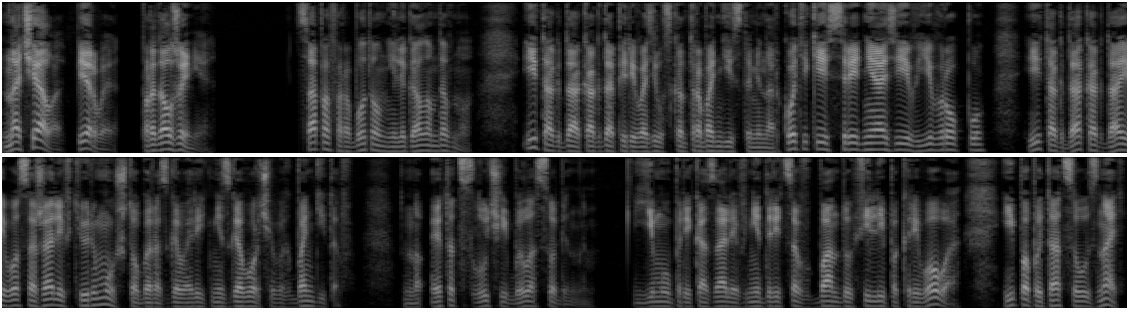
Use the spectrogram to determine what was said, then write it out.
Начало, первое, продолжение. Цапов работал нелегалом давно. И тогда, когда перевозил с контрабандистами наркотики из Средней Азии в Европу, и тогда, когда его сажали в тюрьму, чтобы разговорить несговорчивых бандитов. Но этот случай был особенным. Ему приказали внедриться в банду Филиппа Кривого и попытаться узнать,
